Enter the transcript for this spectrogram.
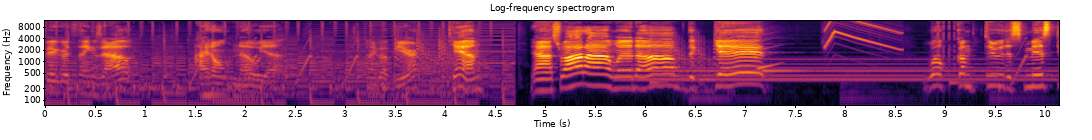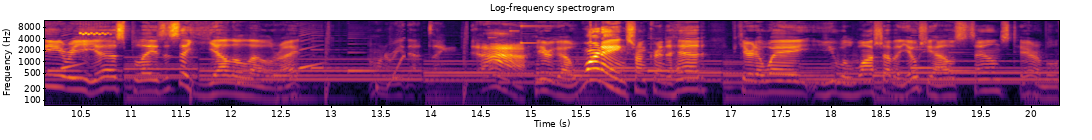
figure things out? I don't know yet. Can I go up here? I can. That's right, I went up the gate. Welcome to this mysterious place. This is a yellow level, right? I want to read that thing. Ah, here we go. Warning! Strong current ahead. If carried away, you will wash up at Yoshi House. Sounds terrible.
